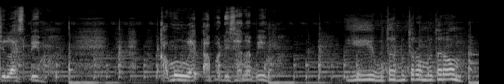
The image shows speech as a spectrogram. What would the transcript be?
Jelas Bim. Kamu ngeliat apa di sana Bim? Iya, iya, bentar, bentar om, bentar om.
